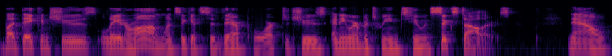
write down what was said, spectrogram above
but they can choose later on, once it gets to their port, to choose anywhere between two and six dollars. Now,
